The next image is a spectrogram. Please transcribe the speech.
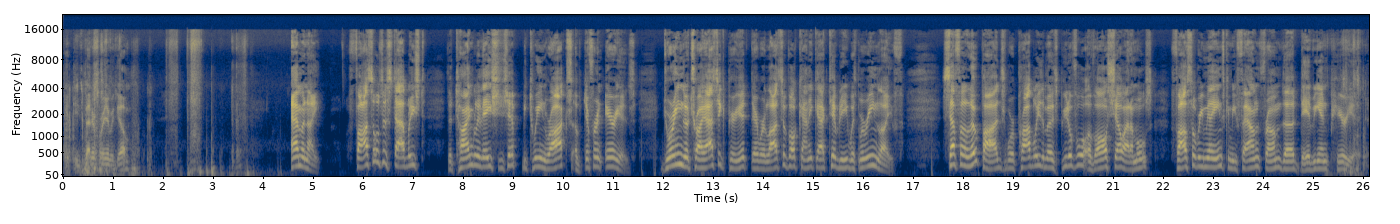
Get these better for you. We go. Ammonite. Fossils established the time relationship between rocks of different areas. During the Triassic period, there were lots of volcanic activity with marine life. Cephalopods were probably the most beautiful of all shell animals. Fossil remains can be found from the Devonian period.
